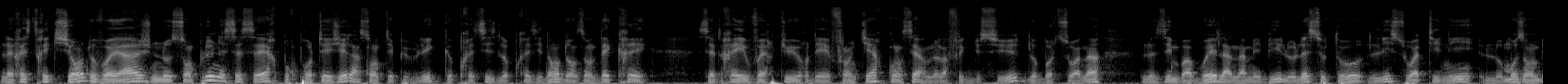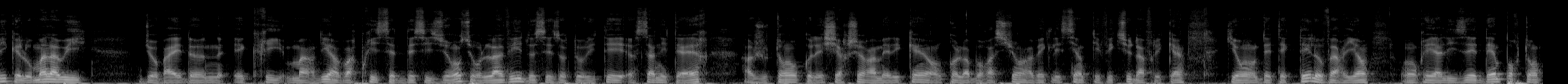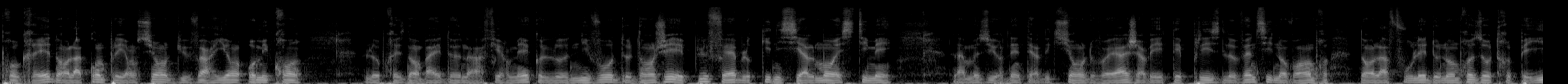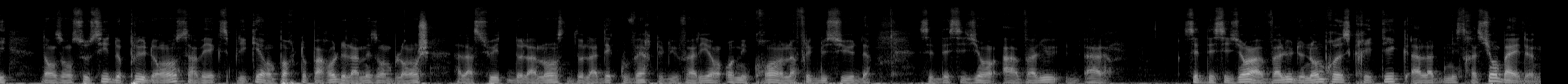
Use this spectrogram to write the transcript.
Les restrictions de voyage ne sont plus nécessaires pour protéger la santé publique, précise le président dans un décret. Cette réouverture des frontières concerne l'Afrique du Sud, le Botswana, le Zimbabwe, la Namibie, le Lesotho, l'Iswatini, le Mozambique et le Malawi. Joe Biden écrit mardi avoir pris cette décision sur l'avis de ses autorités sanitaires, ajoutant que les chercheurs américains, en collaboration avec les scientifiques sud-africains qui ont détecté le variant, ont réalisé d'importants progrès dans la compréhension du variant Omicron. Le président Biden a affirmé que le niveau de danger est plus faible qu'initialement estimé. La mesure d'interdiction de voyage avait été prise le 26 novembre dans la foulée de nombreux autres pays, dans un souci de prudence, avait expliqué un porte-parole de la Maison-Blanche à la suite de l'annonce de la découverte du variant Omicron en Afrique du Sud. Cette décision a valu, cette décision a valu de nombreuses critiques à l'administration Biden.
